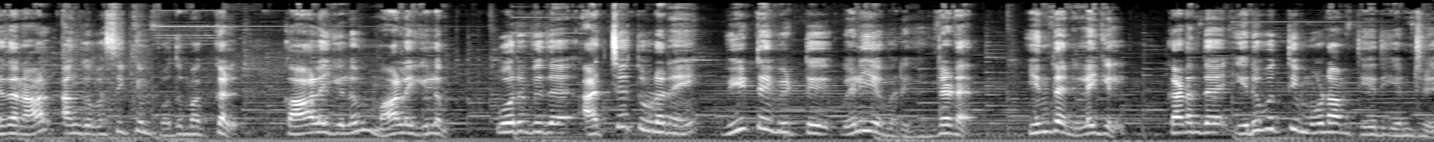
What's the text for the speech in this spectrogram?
இதனால் அங்கு வசிக்கும் பொதுமக்கள் காலையிலும் மாலையிலும் ஒருவித அச்சத்துடனே வீட்டை விட்டு வெளியே வருகின்றனர். இந்த நிலையில் கடந்த இருபத்தி மூணாம் தேதியன்று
